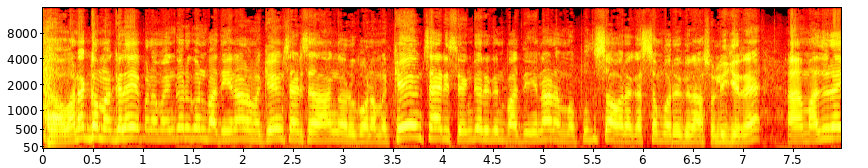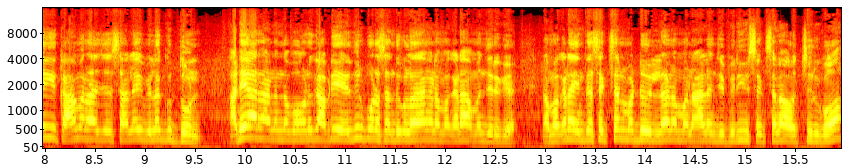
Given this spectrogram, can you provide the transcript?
வணக்கம் மக்களே. இப்போ நம்ம எங்கே இருக்கோம்னு பார்த்தீங்கன்னா நம்ம கேம் சாரீஸ் தாங்க இருக்கோம். நம்ம கேம் சாரீஸ் எங்கே இருக்குன்னு பார்த்தீங்கன்னா நம்ம புதுசாக வர கஸ்டமருக்கு நான் சொல்லிக்கிறேன். மதுரை காமராஜர் சாலை விளக்குத்தூண். அடையார் ஆனந்த பவனுக்கு அப்படியே எதிர்ப்புற சந்துக்குள்ள தாங்க நம்ம கடை அமைஞ்சிருக்கு. நம்ம கடை இந்த செக்ஷன் மட்டும் இல்லை நம்ம நாலஞ்சு பிரிவு செக்ஷனாக வச்சுருக்கோம்.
